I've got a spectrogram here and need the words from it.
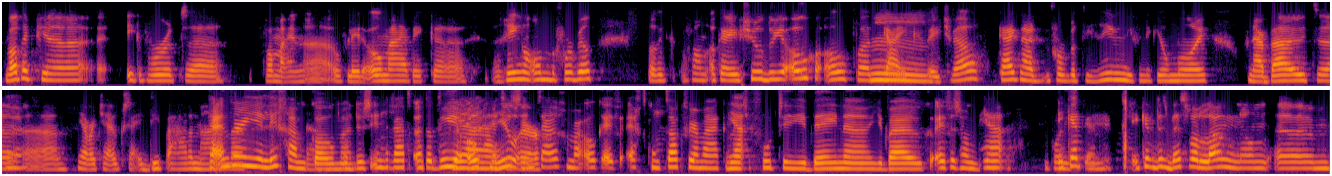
Wat heb je, ik heb bijvoorbeeld eh, van mijn eh, overleden oma heb ik eh, ringen om bijvoorbeeld. Dat ik van, oké, Jules, doe je ogen open, Mm. kijk, weet je wel. Kijk naar bijvoorbeeld die ring, die vind ik heel mooi. Of naar buiten. Ja. eh, ja, wat jij ook zei, diep ademhalen. Ja, en weer in je lichaam komen. Dus inderdaad, eh, dat doe je ook met erg. zintuigen, maar ook even echt contact weer maken met je voeten, je benen, je buik. Even zo'n ik heb, ik heb dus best wel lang dan, ehm,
